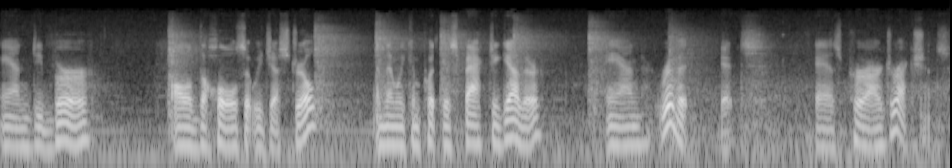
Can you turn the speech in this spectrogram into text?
and deburr all of the holes that we just drilled. And then we can put this back together and rivet it as per our directions.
